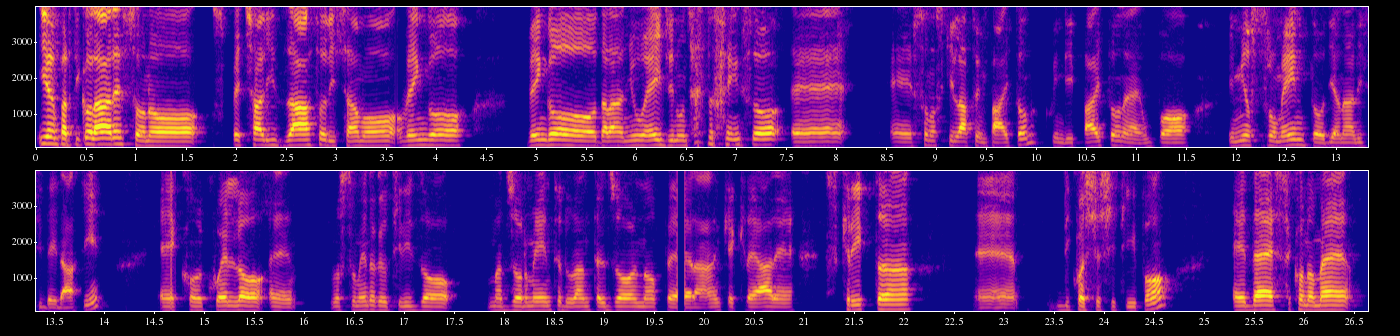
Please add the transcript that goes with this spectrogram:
Io in particolare sono specializzato, diciamo, vengo, vengo dalla New Age in un certo senso e, e sono skillato in Python, quindi Python è un po' il mio strumento di analisi dei dati con quello... Eh, uno strumento che utilizzo maggiormente durante il giorno per anche creare script eh, di qualsiasi tipo ed è secondo me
